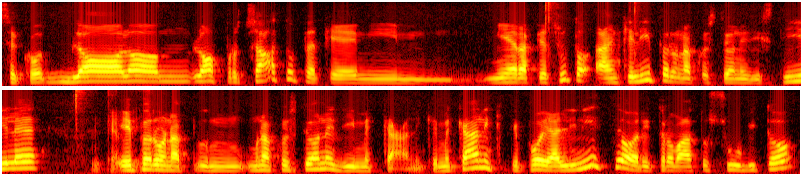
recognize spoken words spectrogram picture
Seco- l'ho, l'ho, l'ho, approcciato perché mi, mi, era piaciuto anche lì per una questione di stile okay. e per una, una questione di meccaniche. Meccaniche che poi all'inizio ho ritrovato subito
